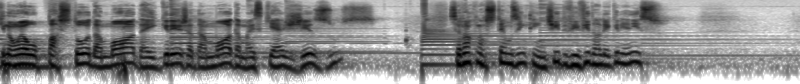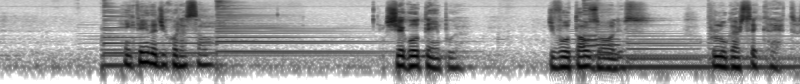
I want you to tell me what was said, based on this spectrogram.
que não é o pastor da moda, a igreja da moda, mas que é Jesus? Será que nós temos entendido e vivido alegria nisso? Entenda de coração. Chegou o tempo de voltar os olhos para o lugar secreto.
